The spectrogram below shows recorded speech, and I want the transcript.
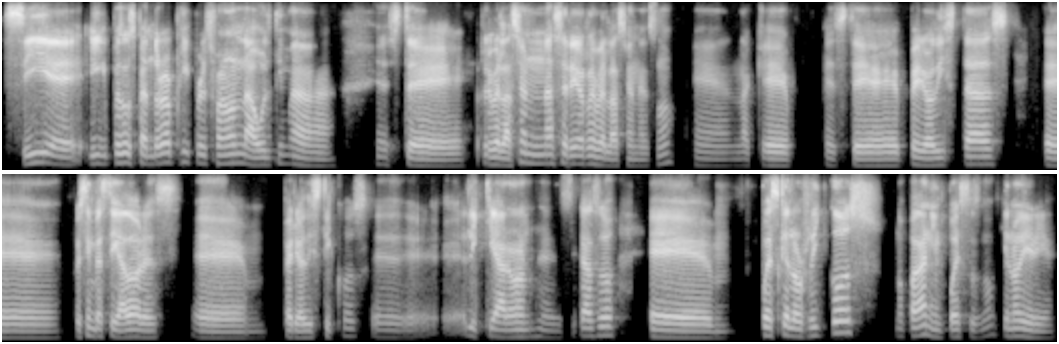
Sí, eh, y pues los Pandora Papers fueron la última este, revelación, una serie de revelaciones, ¿no? En la que este, periodistas, eh, pues investigadores eh, periodísticos eh, liquearon, en este caso, pues que los ricos no pagan impuestos, ¿no? ¿Quién lo diría?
